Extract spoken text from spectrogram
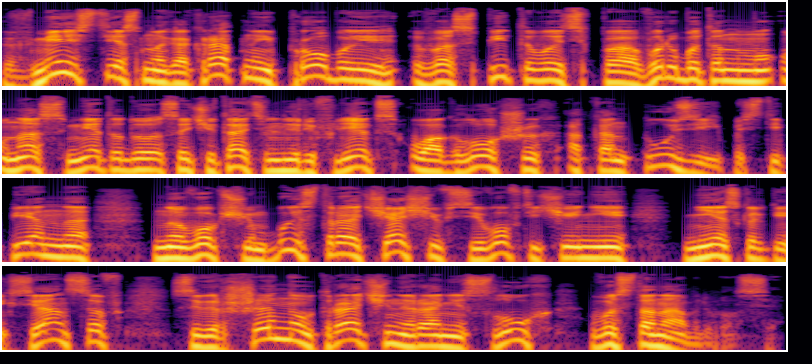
Вместе с многократной пробой воспитывать по выработанному у нас методу сочетательный рефлекс у оглохших от контузий постепенно, но в общем быстро, чаще всего в течение нескольких сеансов, совершенно утраченный ранее слух восстанавливался.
